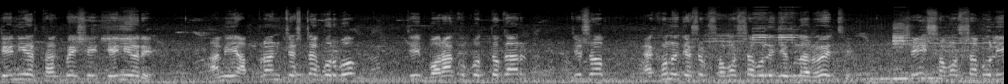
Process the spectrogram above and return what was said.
টেনিয়র থাকবে সেই টেনিয়রে আমি আপ্রাণ চেষ্টা করব যে বরাক উপত্যকার যেসব এখনও যেসব সমস্যাবলী যেগুলো রয়েছে, সেই সমস্যাবলী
